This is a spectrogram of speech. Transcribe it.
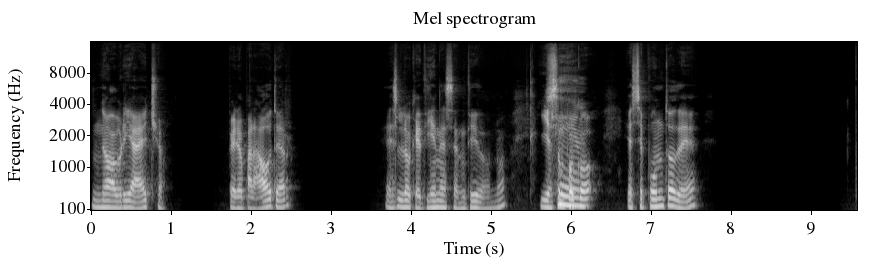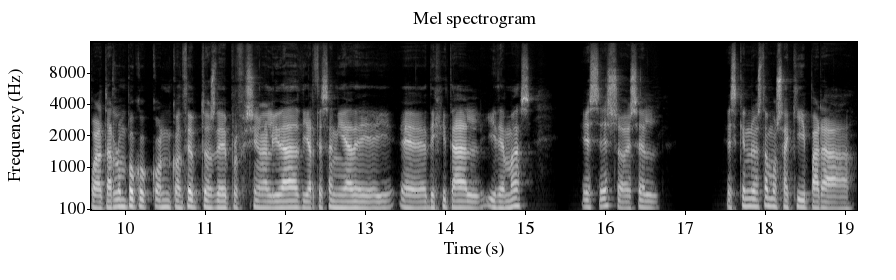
no habría hecho. pero para Otter es lo que tiene sentido, ¿no? Y es un poco ese punto de, por atarlo un poco con conceptos de profesionalidad y artesanía de, eh, digital y demás, es eso, es el... Es que no estamos aquí para...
